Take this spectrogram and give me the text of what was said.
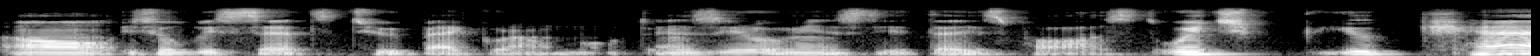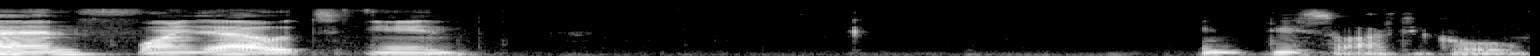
uh, it will be set to background mode. And 0 means that is paused which you can find out in in this article.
